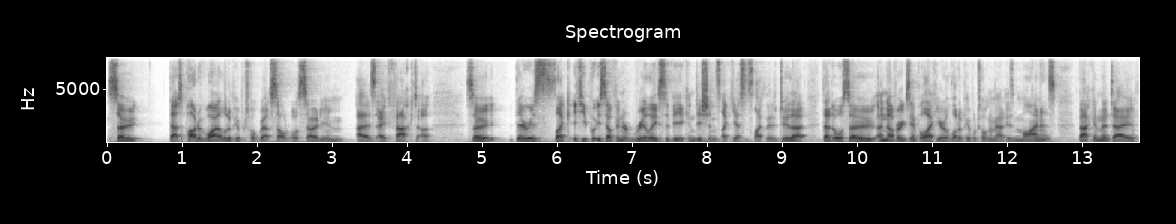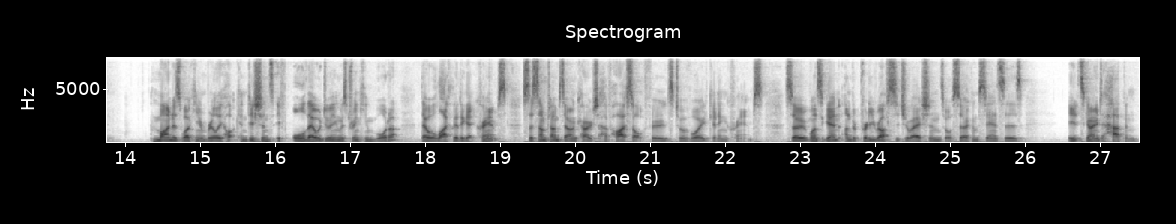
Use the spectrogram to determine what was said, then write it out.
So that's part of why a lot of people talk about salt or sodium as a factor. So there is like if you put yourself in a really severe conditions, like yes, it's likely to do that. That also another example I hear a lot of people talking about is miners. Back in the day, miners working in really hot conditions, if all they were doing was drinking water, they were likely to get cramps. So sometimes they were encouraged to have high salt foods to avoid getting cramps. So once again, under pretty rough situations or circumstances, it's going to happen.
